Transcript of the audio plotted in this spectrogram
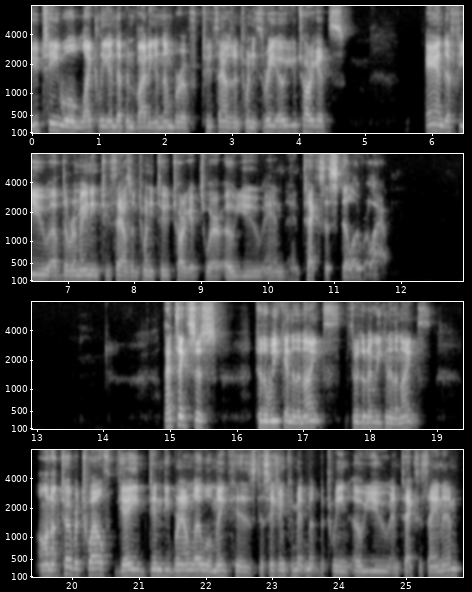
UT will likely end up inviting a number of 2023 OU targets and a few of the remaining 2022 targets where OU and, and Texas still overlap. That takes us to the weekend of the 9th, through the weekend of the 9th. On October 12th, Gabe Dindy Brownlow will make his decision commitment between OU and Texas A&M.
